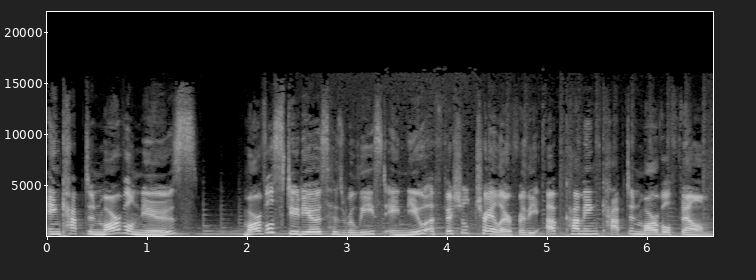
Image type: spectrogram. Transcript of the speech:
In Captain Marvel news, Marvel Studios has released a new official trailer for the upcoming Captain Marvel film.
